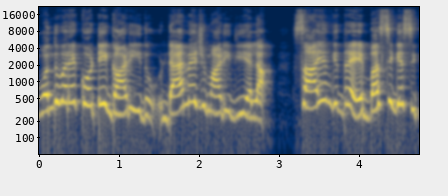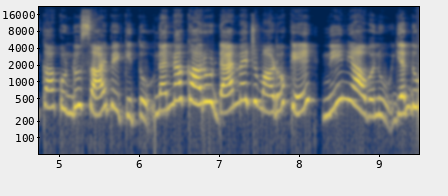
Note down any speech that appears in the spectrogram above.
ಒಂದೂವರೆ ಕೋಟಿ ಗಾಡಿ ಇದು, ಡ್ಯಾಮೇಜ್ ಮಾಡಿದೆಯಲ್ಲ? ಸಾಯಂಗಿದ್ರೆ ಬಸ್ಸಿಗೆ ಸಿಕ್ಕಾಕೊಂಡು ಸಾಯ್ಬೇಕಿತ್ತು. ನನ್ನ ಕಾರು ಡ್ಯಾಮೇಜ್ ಮಾಡೋಕೆ ನೀನ್ಯಾವನು? ಎಂದು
